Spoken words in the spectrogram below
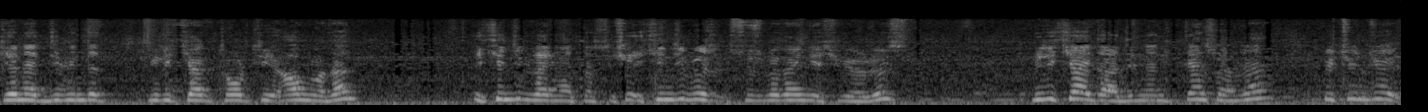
gene dibinde biriken tortuyu almadan ikinci bir fermentasyon, şey, ikinci bir süzmeden geçiriyoruz. Bir iki ay daha dinlendikten sonra üçüncü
